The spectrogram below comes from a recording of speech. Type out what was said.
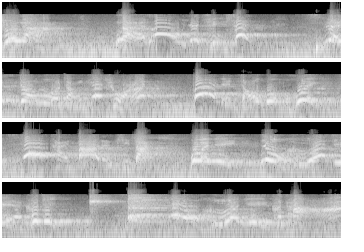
此案乃老爷亲审，人证我证俱全，本人招供不讳，方才大人提斩。我问你，有何解可记？有何你可查？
